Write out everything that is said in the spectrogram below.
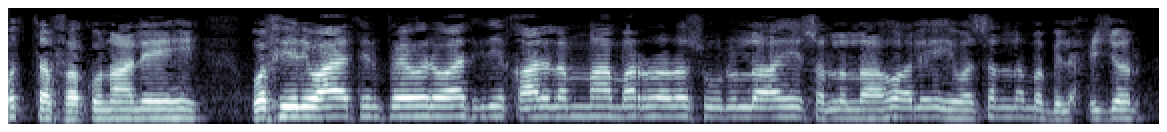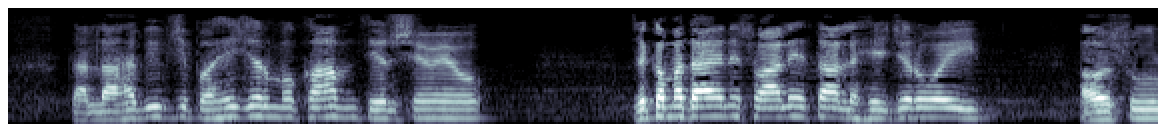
متفق علیه وفي روایت په روایت کې قال لما مر رسول الله صلی الله علیه وسلم بالحجر دا الله حبیب چې په حجر مقام تیر شوی او ځکه مدائن صالح تعالی حجر وای او سور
